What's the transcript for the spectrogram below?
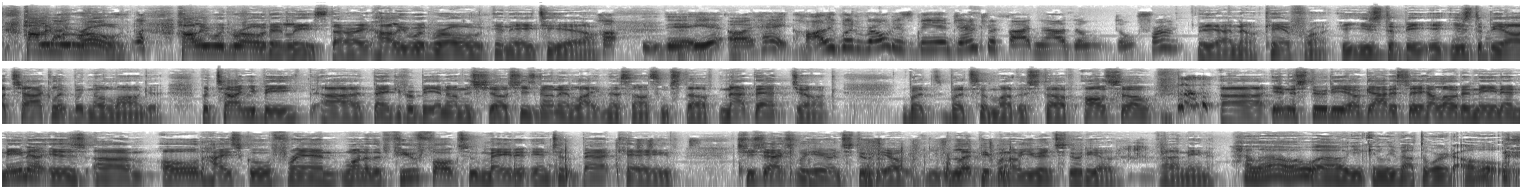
Hollywood Road, Hollywood Road, at least. All right, Hollywood Road in the ATL. Ho- yeah, uh, hey, Hollywood Road is being gentrified now. Don't don't front. Yeah, I know. Can't front. It used to be. It used to be all chocolate, but no longer. But Tanya B, uh, thank you for being on the show. She's going to enlighten us on some stuff. Not that junk but but some other stuff. Also, uh, in the studio, got to say hello to Nina. Nina is um, old high school friend, one of the few folks who made it into the Bat Cave. She's actually here in studio. Let people know you're in studio, uh, Nina. Hello. Well, you can leave out the word old.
